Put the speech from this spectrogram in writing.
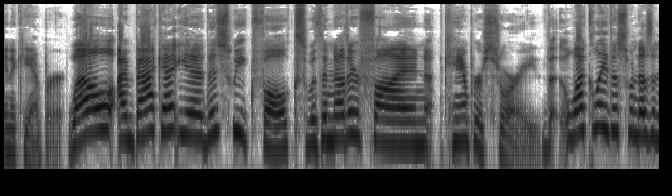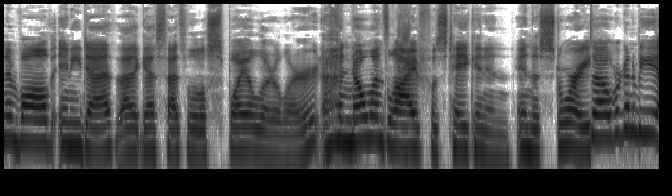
in a camper. Well, I'm back at you this week, folks, with another fun camper story. Th- luckily, this one doesn't involve any death. I guess that's a little spoiler alert. no one's life was taken in, in the story. So we're going to be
